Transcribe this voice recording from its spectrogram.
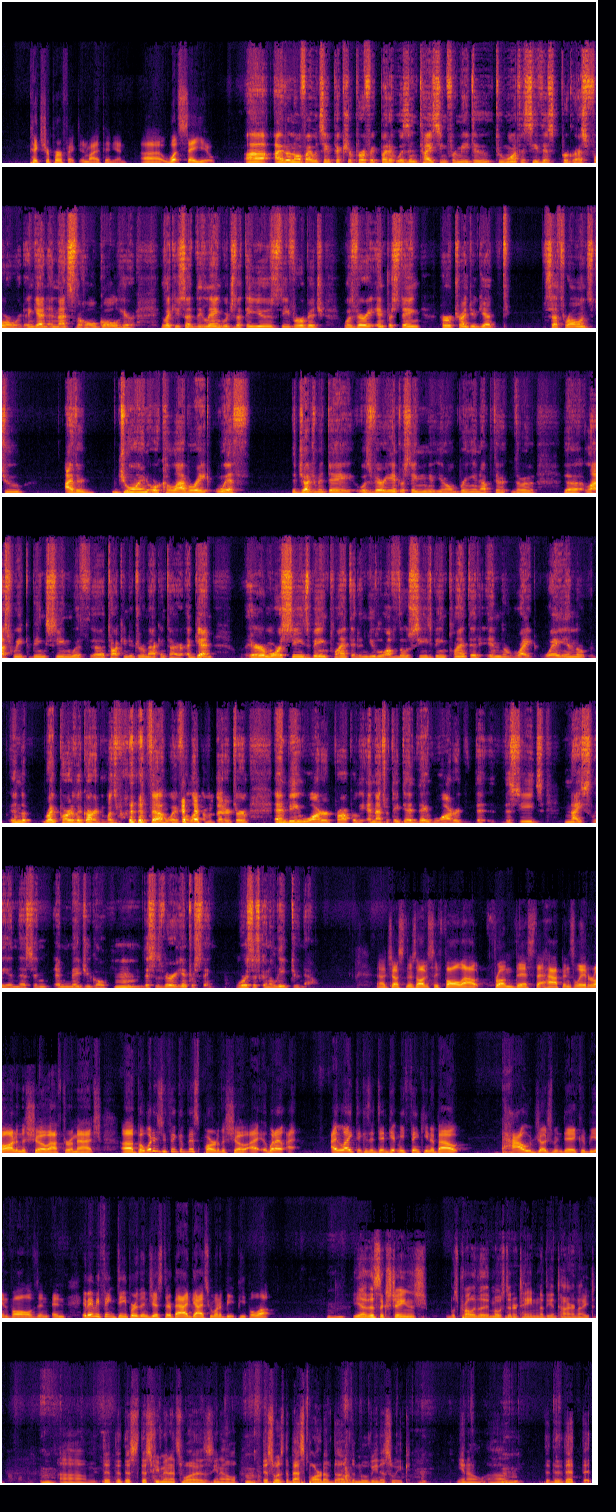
picture perfect in my opinion. Uh, what say you? Uh, I don't know if I would say picture perfect, but it was enticing for me to to want to see this progress forward. Again, and that's the whole goal here. Like you said, the language that they used, the verbiage was very interesting. Her trying to get Seth Rollins to either join or collaborate with the Judgment Day was very interesting. You know, bringing up the the, the last week being seen with uh, talking to Drew McIntyre. Again there are more seeds being planted and you love those seeds being planted in the right way in the in the right part of the garden. Let's put it that way for lack of a better term and being watered properly. And that's what they did. They watered the, the seeds nicely in this and and made you go hmm this is very interesting where's this going to lead to now uh, Justin, there's obviously fallout from this that happens later on in the show after a match. Uh, but what did you think of this part of the show? I what I, I I liked it because it did get me thinking about how Judgment Day could be involved, and and it made me think deeper than just they're bad guys who want to beat people up. Mm-hmm. Yeah, this exchange was probably the most entertaining of the entire night. Um, that this this few minutes was, you know, this was the best part of the of the movie this week. You know, um, mm-hmm. that, that that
